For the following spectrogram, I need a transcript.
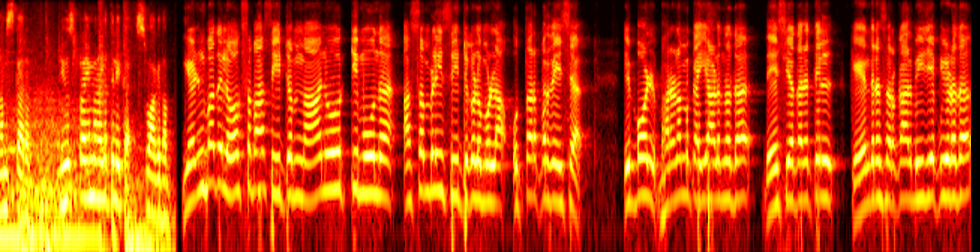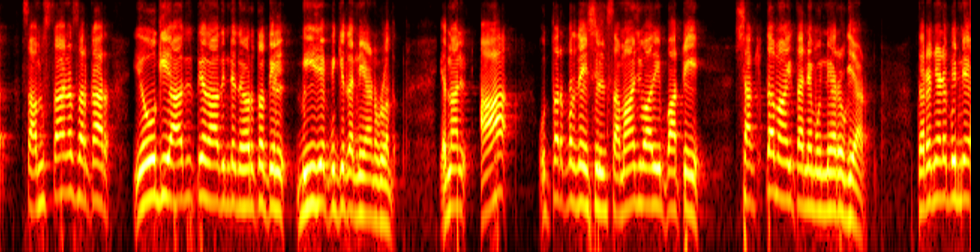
നമസ്കാരം. ന്യൂസ് പ്രൈം മലയാളത്തിലേക്ക് സ്വാഗതം. എൺപത് ലോക്സഭാ സീറ്റും നാനൂറ്റി മൂന്ന് അസംബ്ലി സീറ്റുകളുമുള്ള ഉത്തർപ്രദേശ്. ഇപ്പോൾ ഭരണം കൈയാളുന്നത് ദേശീയ തലത്തിൽ കേന്ദ്ര സർക്കാർ ബി ജെ പിയുടേത്. സംസ്ഥാന സർക്കാർ യോഗി ആദിത്യനാഥിന്റെ നേതൃത്വത്തിൽ ബി ജെ പിക്ക് തന്നെയാണുള്ളത്. എന്നാൽ ആ ഉത്തർപ്രദേശിൽ സമാജ്വാദി പാർട്ടി ശക്തമായി തന്നെ മുന്നേറുകയാണ്. തെരഞ്ഞെടുപ്പിന്റെ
